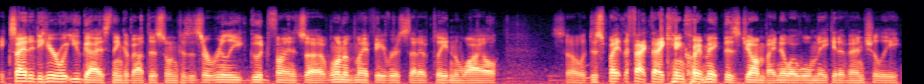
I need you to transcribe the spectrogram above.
excited to hear what you guys think about this one, because it's a really good find. It's uh, one of my favorites that I've played in a while. So despite the fact that I can't quite make this jump, I know I will make it eventually.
